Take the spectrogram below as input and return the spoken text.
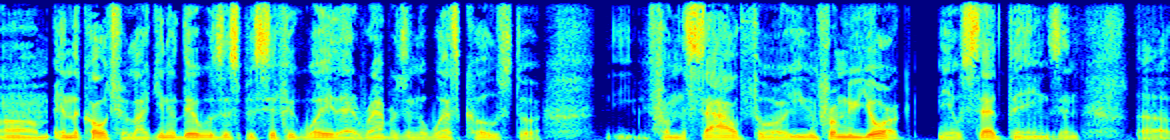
Um, in the culture. Like, you know, there was a specific way that rappers in the West Coast or from the South or even from New York, you know said things. And uh,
